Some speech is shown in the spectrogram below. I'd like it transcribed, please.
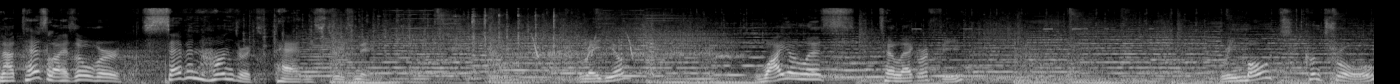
Now, Tesla has over 700 patents to his name radio, wireless telegraphy, remote control,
